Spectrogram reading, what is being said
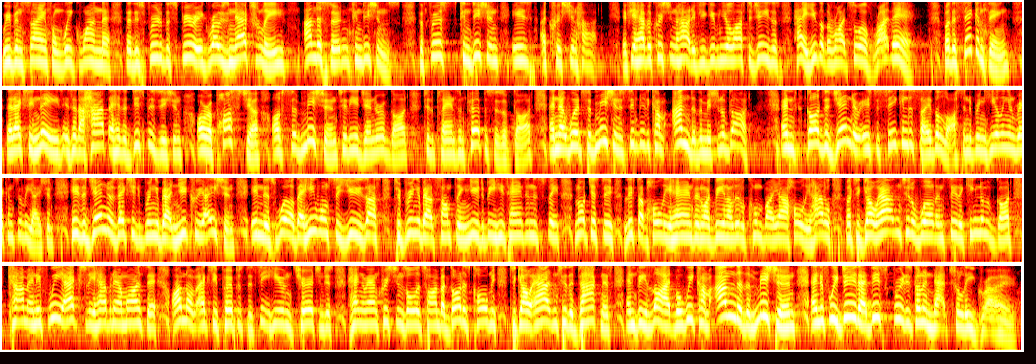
We've been saying from week one that, that this fruit of the Spirit grows naturally under certain conditions. The first condition is a Christian heart. If you have a Christian heart, if you've given your life to Jesus, hey, you've got the right soil right there. But the second thing that actually needs is that a heart that has a disposition or a posture of submission to the agenda of God, to the plans and purposes of God. And that word submission is simply to come under the mission of God. And God's agenda is to seek and to save the lost and to bring healing and reconciliation. His agenda is actually to bring about new creation in this world, that He wants to use us to bring about something new, to be His hands and His feet, not just to lift up holy hands and like be in a little kumbaya holy huddle, but to go out into the world and see the kingdom of God come. And if we actually have in our mindset, I'm not actually purposed to sit here in church and just hang around Christians all the time, but God has called me to go out into the darkness and be light. Well, we come under the mission. And if we do that, this fruit is going to naturally grow.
